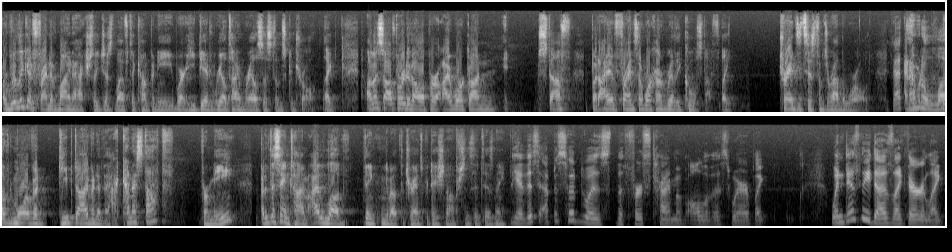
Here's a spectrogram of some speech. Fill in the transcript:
a really good friend of mine actually just left a company where he did real-time rail systems control. Like I'm a software developer, I work on stuff, but I have friends that work on really cool stuff, like transit systems around the world. That's and I would have cool. loved more of a deep dive into that kind of stuff for me. But at the same time, I love thinking about the transportation options at Disney. Yeah, this episode was the first time of all of this where like when Disney does like their like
